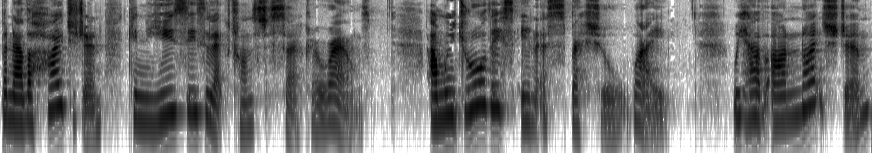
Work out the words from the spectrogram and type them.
but now the hydrogen can use these electrons to circle around. And we draw this in a special way. We have our nitrogen,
